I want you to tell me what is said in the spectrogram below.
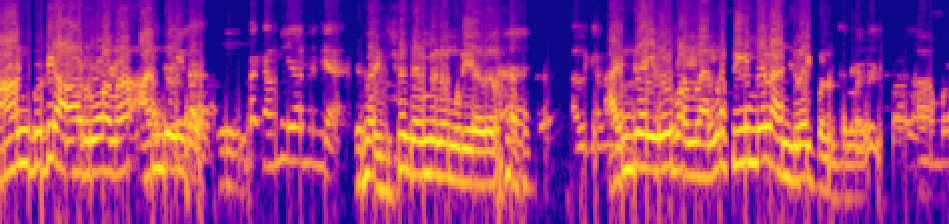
ஆண்குட்டி ஆறு ரூபானா அஞ்சு ஐநூறு. கம்மி பண்ண முடியாது அதுக்கு அஞ்சு ஐநூறு பண்ணலாங்கன்னா ஃபீமேல் அஞ்சு ரூபாய்க்கு பண்ணிக்கலாம் ஆமா.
